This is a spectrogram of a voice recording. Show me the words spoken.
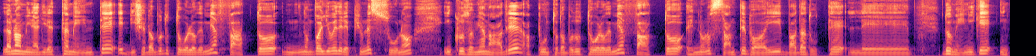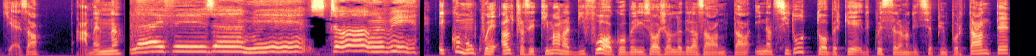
la nomina direttamente mente e dice dopo tutto quello che mi ha fatto non voglio vedere più nessuno, incluso mia madre, appunto dopo tutto quello che mi ha fatto e nonostante poi vada tutte le domeniche in chiesa. Amen. E comunque altra settimana di fuoco per i social della Santa. Innanzitutto perché questa è la notizia più importante,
